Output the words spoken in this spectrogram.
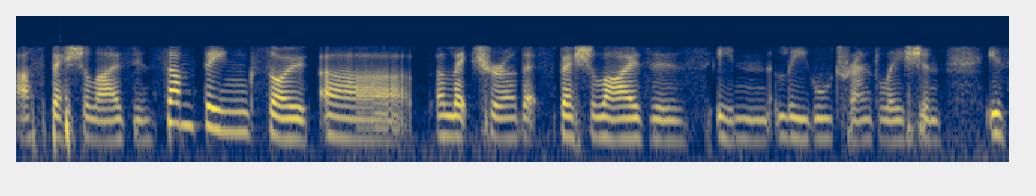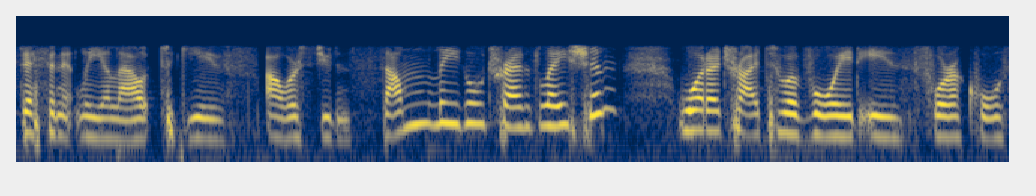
are specialized in something, so uh, a lecturer that specializes in legal translation is definitely allowed to give our students some legal translation. What I try to avoid is for a course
